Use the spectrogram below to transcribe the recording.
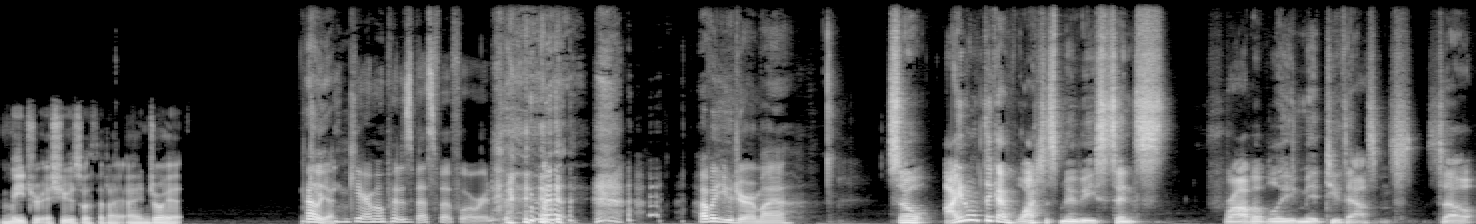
major issues with it. I, I enjoy it. Hell yeah. Guillermo put his best foot forward. How about you, Jeremiah? So I don't think I've watched this movie since probably mid 2000s. So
